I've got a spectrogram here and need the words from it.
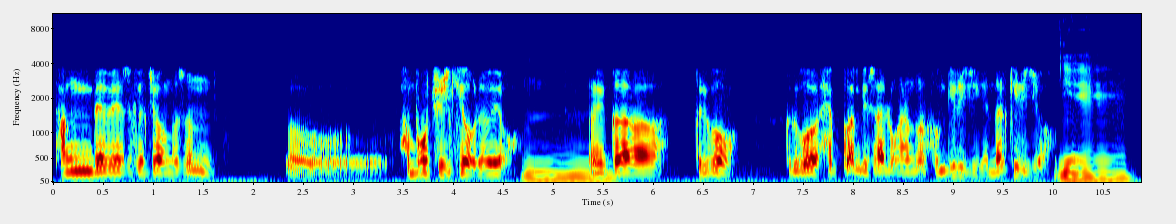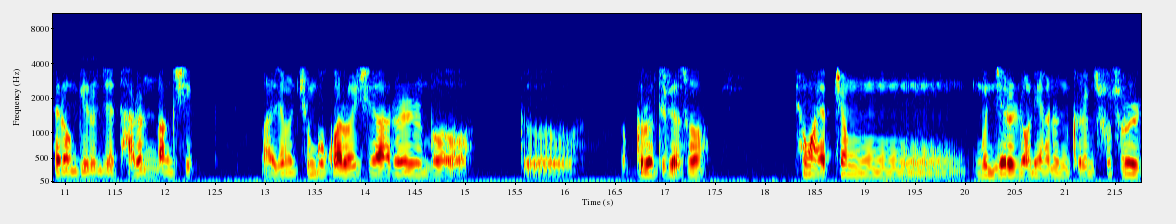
당대회에서 결정한 것은 어, 함부로 주식기 어려워요. 음, 그러니까 그리고 그리고 핵과 미사일로 가는 건 헝길이지 옛날 길이죠. 예, 새로운 길은 이제 다른 방식 말하자면 중국과 러시아를 뭐그 끌어들여서 평화협정 문제를 논의하는 그런 수순을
